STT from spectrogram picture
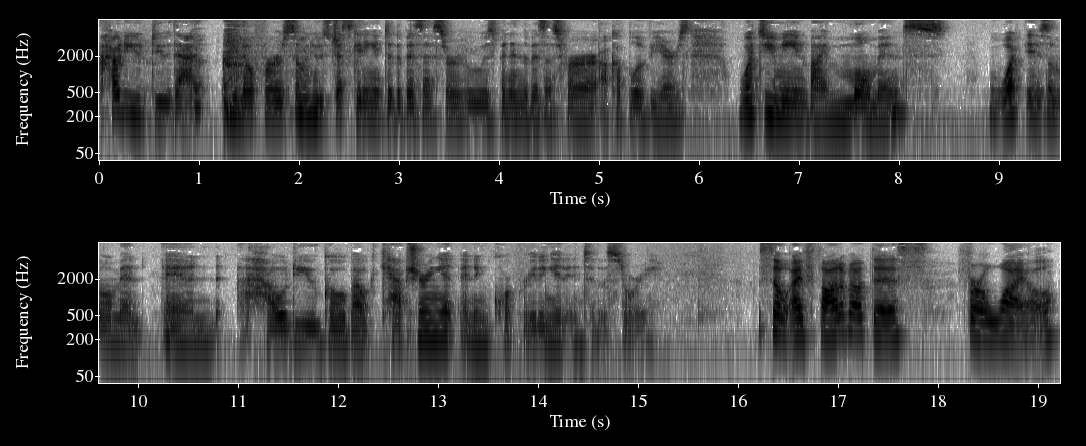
how do you do that? You know for someone who's just getting into the business or who has been in the business for a couple of years what do you mean by moments? What is a moment? And how do you go about capturing it and incorporating it into the story? So I've thought about this for a while,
